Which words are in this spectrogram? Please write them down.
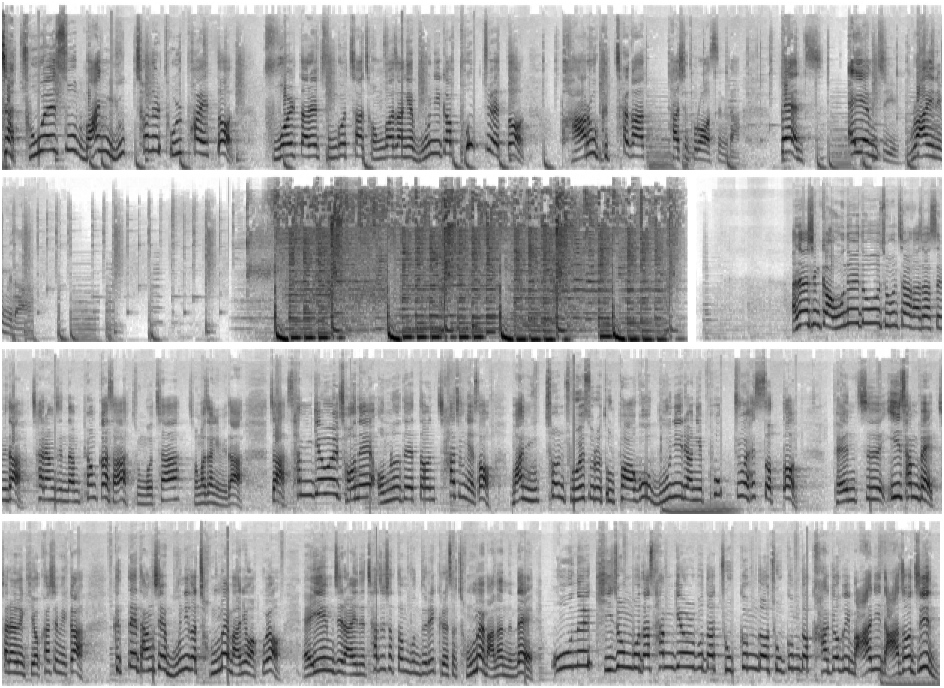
자, 조회수 16,000을 돌파했던 9월 달에 중고차 정과장의 문의가 폭주했던 바로 그 차가 다시 돌아왔습니다. 벤츠 AMG 라인입니다. 안녕하십니까. 오늘도 좋은 차 가져왔습니다. 차량 진단 평가사 중고차 정화장입니다. 자, 3개월 전에 업로드했던 차 중에서 16,000 조회수를 돌파하고 문의량이 폭주했었던 벤츠 E300 차량을 기억하십니까? 그때 당시에 문의가 정말 많이 왔고요. AMG 라인을 찾으셨던 분들이 그래서 정말 많았는데 오늘 기존보다 3개월보다 조금 더 조금 더 가격이 많이 낮아진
